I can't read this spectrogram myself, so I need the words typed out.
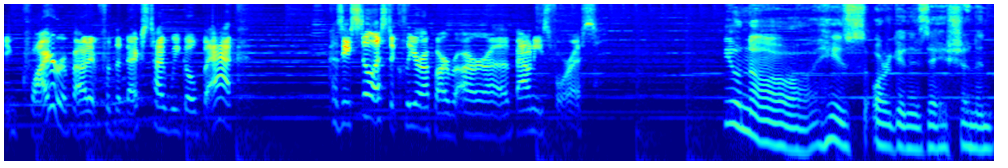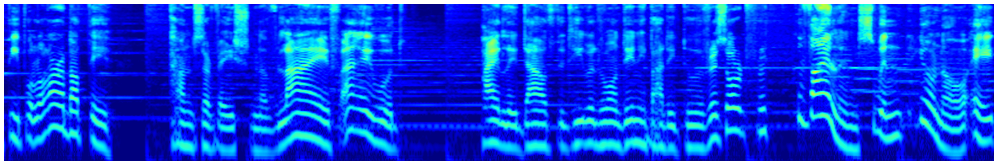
inquire about it for the next time we go back. Because he still has to clear up our, our uh, bounties for us. You know, his organization and people are about the conservation of life. I would highly doubt that he would want anybody to resort to violence when, you know, a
